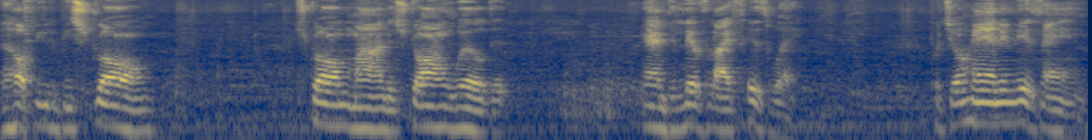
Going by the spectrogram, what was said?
To help you to be strong, strong minded, strong willed, and to live life his way. Put your hand in his hand.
